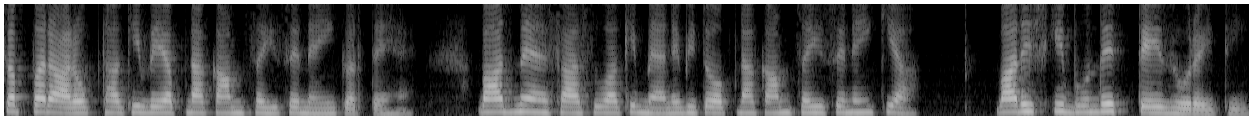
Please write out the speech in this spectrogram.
सब पर आरोप था कि वे अपना काम सही से नहीं करते हैं। बाद में एहसास हुआ कि मैंने भी तो अपना काम सही से नहीं किया। बारिश की बूंदें तेज़ हो रही थी।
